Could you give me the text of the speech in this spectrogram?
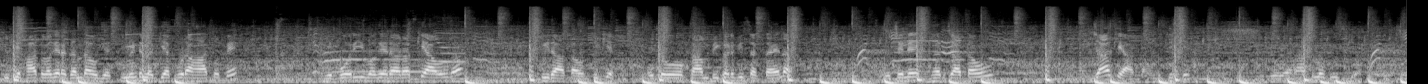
क्योंकि हाथ वगैरह गंदा हो गया, सीमेंट लग गया पूरा हाथों पे। ये बोरी वगैरह रख के आऊँगा, फिर आता हूँ, ठीक है? नहीं तो काम बिगड़ भी सकता है ना? चलिए घर जाता हूँ जाके आता हूँ ठीक है? तो यार आप लोग भी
